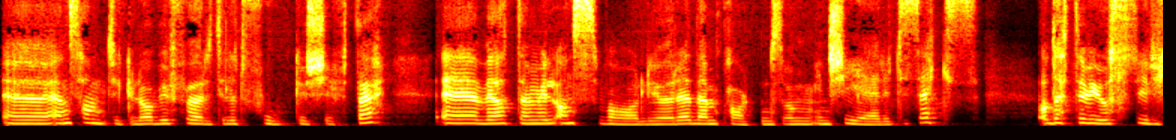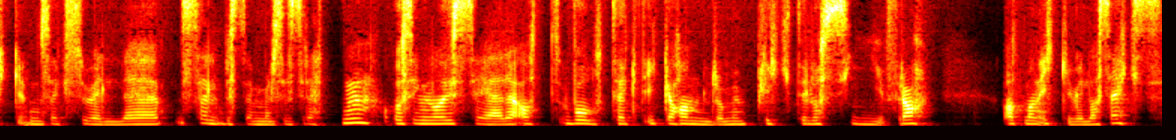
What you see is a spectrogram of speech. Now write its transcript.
eh, en samtykkelov vil føre til et fokusskifte eh, ved at den vil ansvarliggjøre den parten som initierer til sex. Og dette vil jo styrke den seksuelle selvbestemmelsesretten og signalisere at voldtekt ikke handler om en plikt til å si ifra at man ikke vil ha sex.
